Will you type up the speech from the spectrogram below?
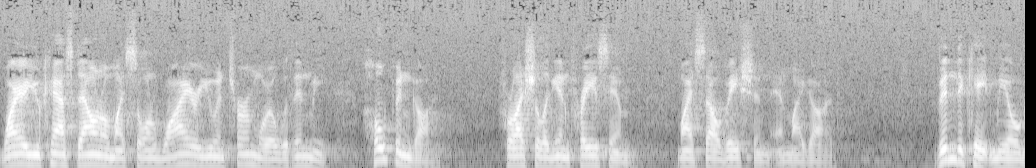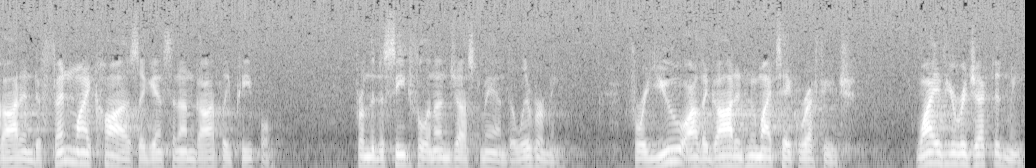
Why are you cast down, O my soul, and why are you in turmoil within me? Hope in God, for I shall again praise him my salvation and my God. Vindicate me, O God, and defend my cause against an ungodly people. From the deceitful and unjust man, deliver me. For you are the God in whom I take refuge. Why have you rejected me?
